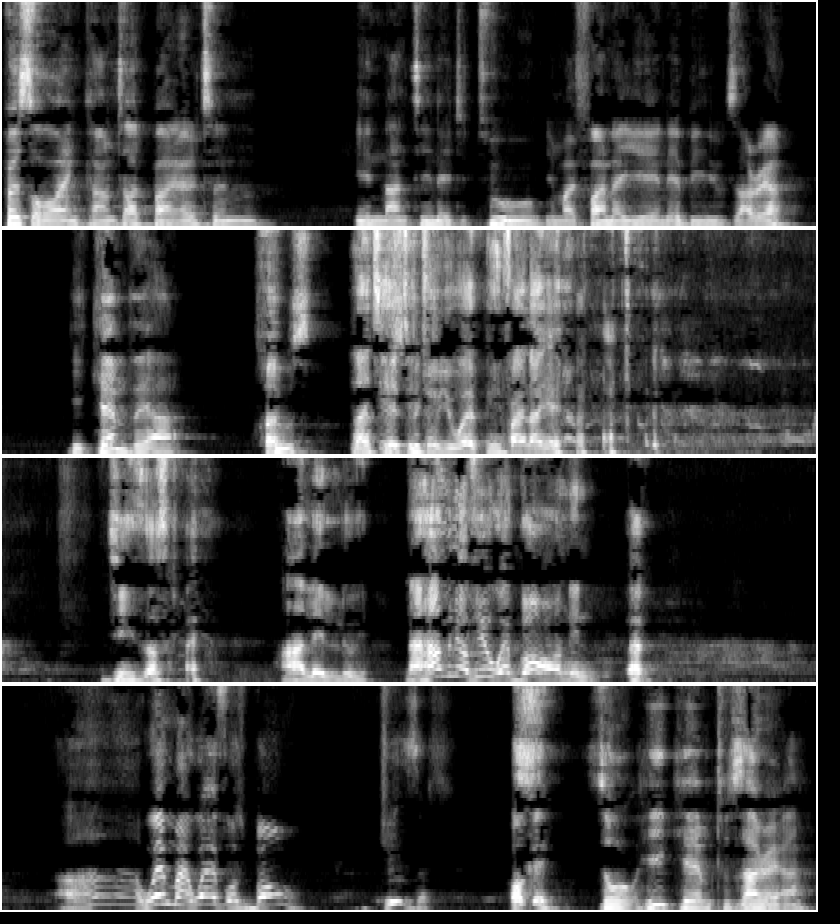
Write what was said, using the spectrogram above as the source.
first of all encountered Pa Elton in 1982 in my final year in ABU Zaria. He came there to, to 1982, you were in final year. Jesus Christ. Hallelujah. Now, how many of you were born in, uh, ah, when my wife was born? Jesus. Okay. So he came to Zaria.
